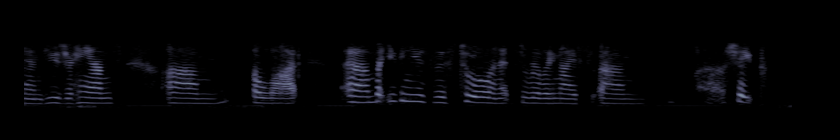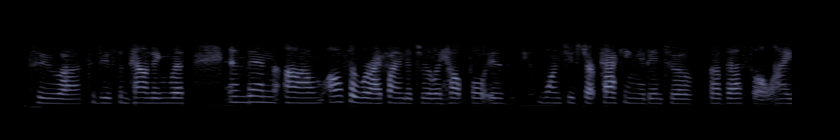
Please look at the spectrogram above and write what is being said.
and use your hands um, a lot. Um, but you can use this tool, and it's a really nice um, uh, shape to uh, to do some pounding with. And then um, also where I find it's really helpful is once you start packing it into a, a vessel. I,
